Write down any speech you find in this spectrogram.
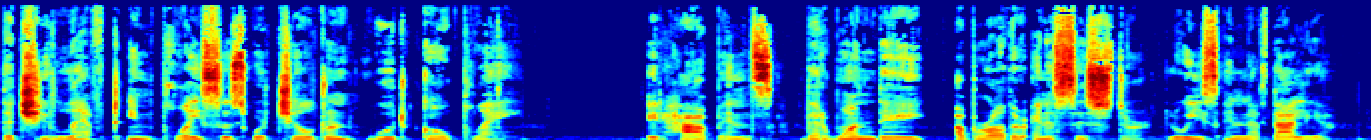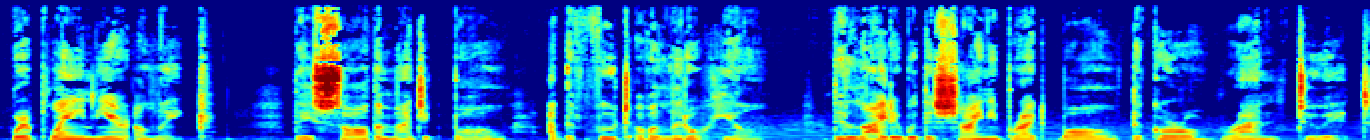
that she left in places where children would go play. It happens that one day a brother and a sister, Luis and Natalia, were playing near a lake. They saw the magic ball at the foot of a little hill. Delighted with the shiny bright ball, the girl ran to it.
